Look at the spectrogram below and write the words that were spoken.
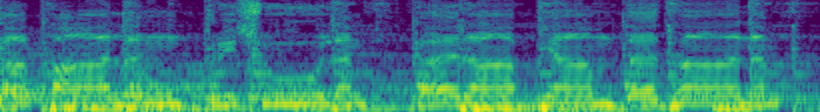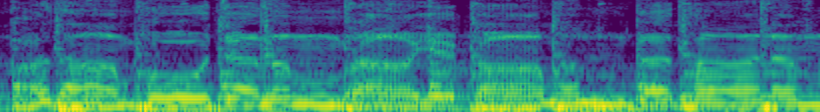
कपालं त्रिशूलं कराभ्यां दधानं पदाम्भोजनं रायकामं दधानम्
